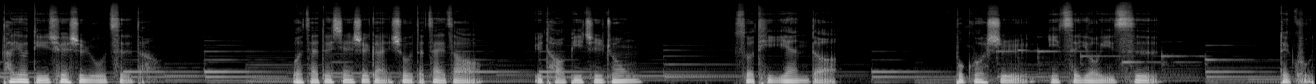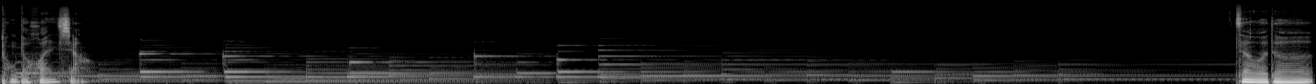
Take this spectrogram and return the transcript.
它又的确是如此的。我在对现实感受的再造与逃避之中，所体验的，不过是一次又一次对苦痛的幻想。在我的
